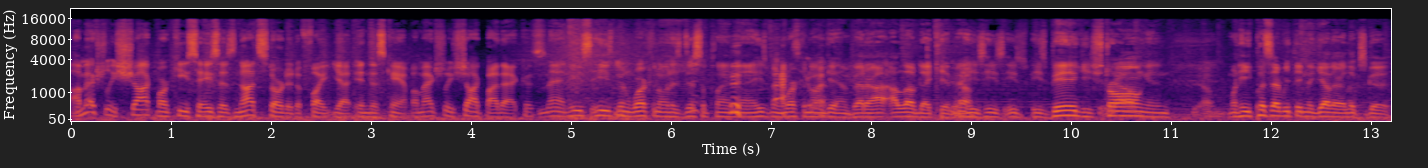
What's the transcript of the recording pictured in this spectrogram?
I'm actually shocked Marquise Hayes has not started a fight yet in this camp. I'm actually shocked by that because Man, he's he's been working on his discipline, man. He's been working on getting better. I, I love that kid, man. Yeah. He's, he's he's he's big, he's strong, and Um, when he puts everything together, it looks good.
